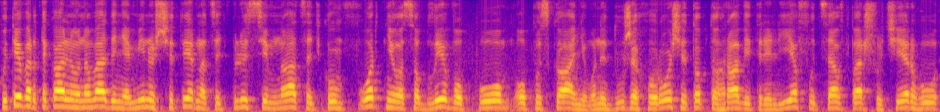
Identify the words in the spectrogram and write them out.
Кути вертикального наведення мінус 14 плюс 17 комфортні, особливо по опусканню. Вони дуже хороші, тобто гра від рельєфу це в першу чергу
